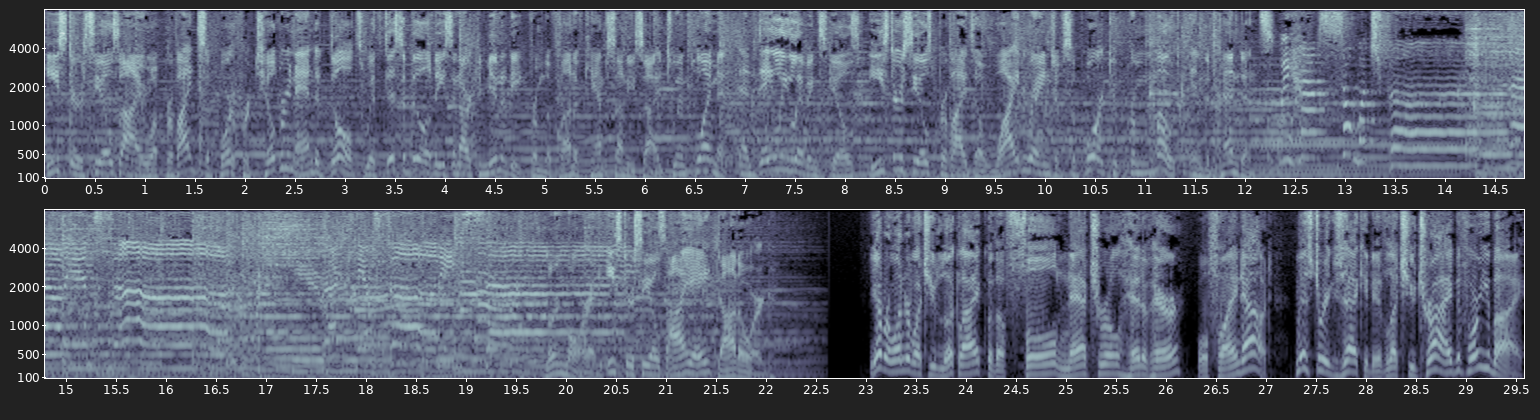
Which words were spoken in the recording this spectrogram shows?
Easter Seals Iowa provides support for children and adults with disabilities in our community. From the fun of Camp Sunnyside to employment and daily living skills, Easter Seals provides a wide range of support to promote independence. We have so much fun out in the sun here at Camp Sunnyside. Learn more at eastersealsia.org. You ever wonder what you look like with a full, natural head of hair? We'll find out. Mr. Executive lets you try before you buy.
